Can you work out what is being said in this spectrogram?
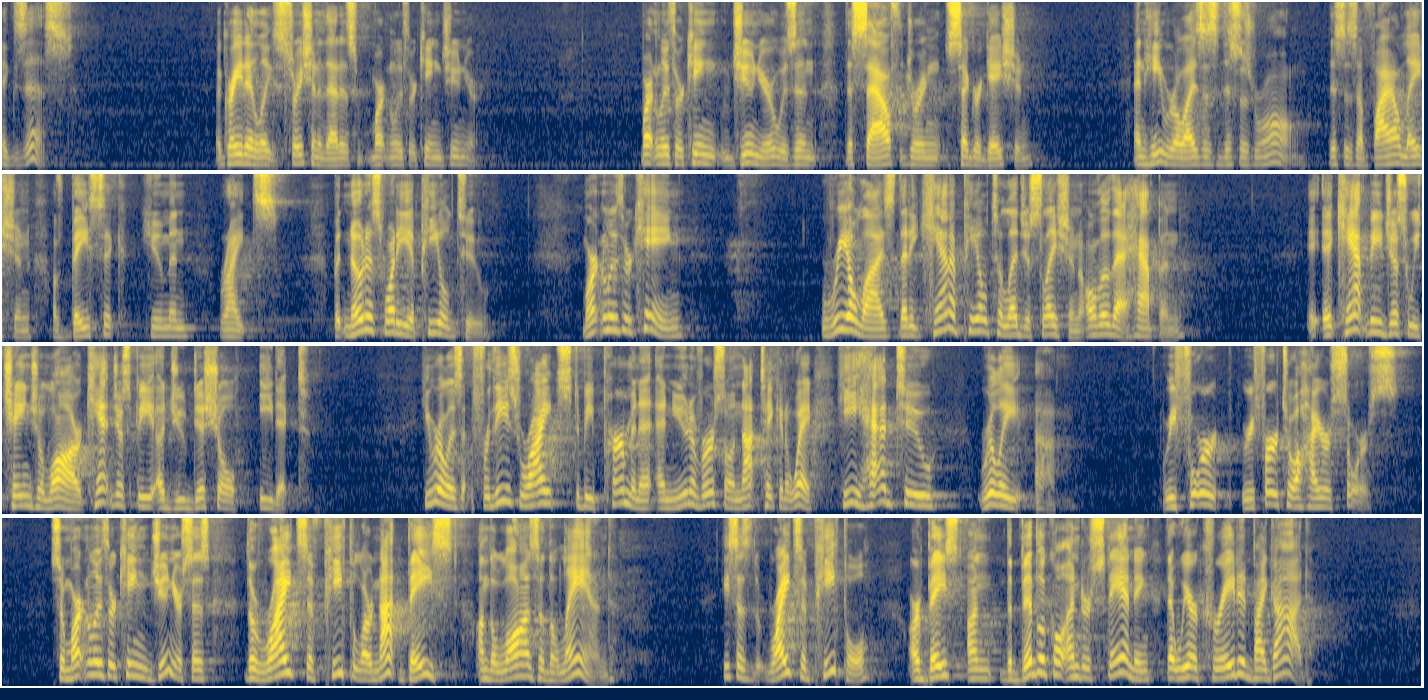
exist. A great illustration of that is Martin Luther King Jr. Martin Luther King Jr. was in the South during segregation. And he realizes this is wrong. This is a violation of basic human rights. But notice what he appealed to. Martin Luther King realized that he can't appeal to legislation, although that happened. It can't be just we change a law, or it can't just be a judicial edict. He realized that for these rights to be permanent and universal and not taken away, he had to really uh, refer, refer to a higher source. So Martin Luther King Jr. says the rights of people are not based on the laws of the land. He says the rights of people are based on the biblical understanding that we are created by God.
